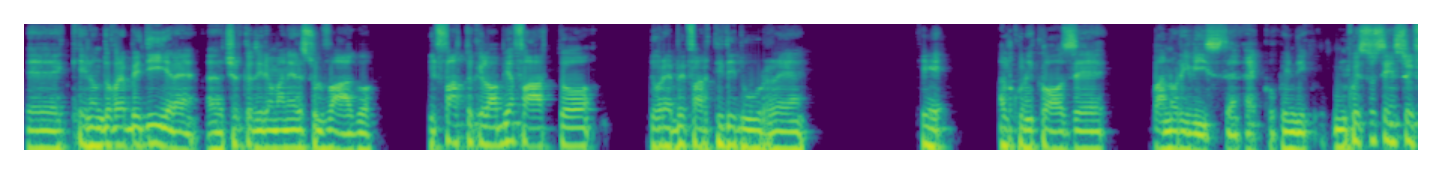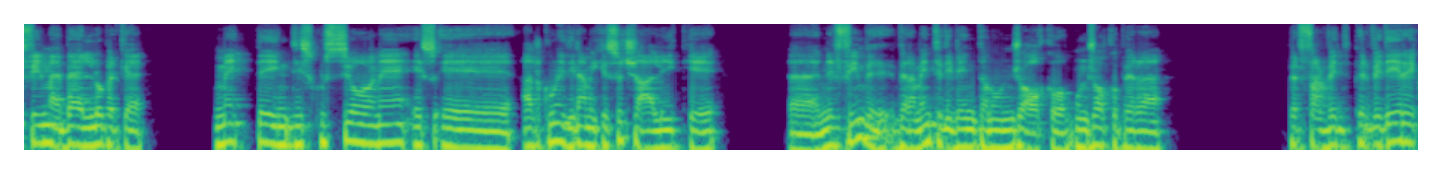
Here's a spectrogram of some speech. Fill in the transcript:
eh, che non dovrebbe dire, eh, cerco di rimanere sul vago. Il fatto che lo abbia fatto dovrebbe farti dedurre che alcune cose vanno riviste. Ecco, quindi in questo senso il film è bello perché mette in discussione e, e alcune dinamiche sociali che eh, nel film veramente diventano un gioco, un gioco per, per, far ved per vedere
